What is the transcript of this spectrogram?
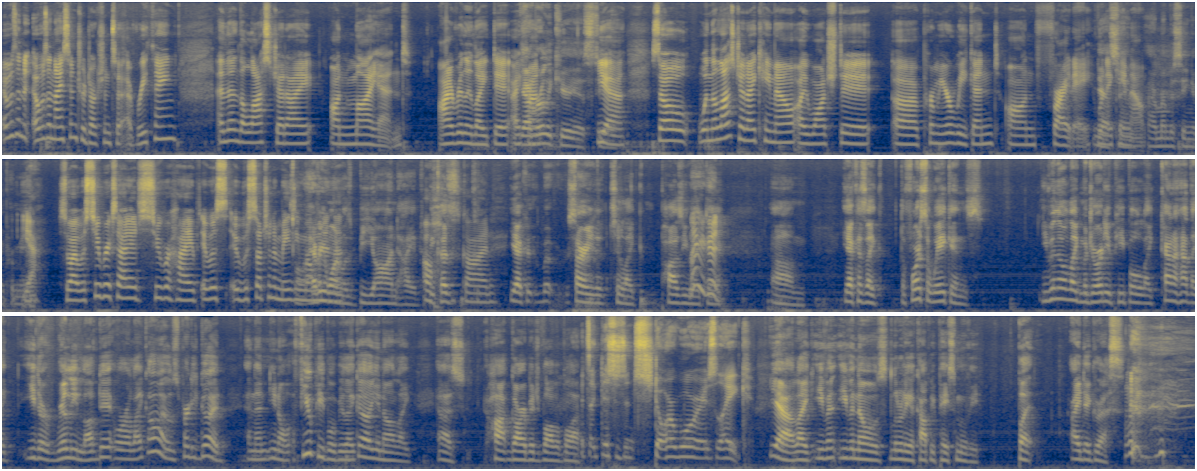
It was an it was a nice introduction to everything, and then the Last Jedi on my end, I really liked it. I Yeah, found, I'm really curious. too. yeah. So when the Last Jedi came out, I watched it uh premiere weekend on Friday when Yeah, it came out. I remember seeing it premiere. Yeah. So I was super excited, super hyped. It was it was such an amazing moment. Everyone that- was beyond hyped oh because God. yeah. 'cause- But sorry to, to like pause you No, right you're there. Um, yeah, because like the Force Awakens, even though like majority of people like kind of had like either really loved it or like oh it was pretty good, and then you know a few people would be like oh you know like uh, it's hot garbage blah blah blah. It's like this isn't Star Wars. Like Yeah, like even even though it was literally a copy paste movie, but I digress.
